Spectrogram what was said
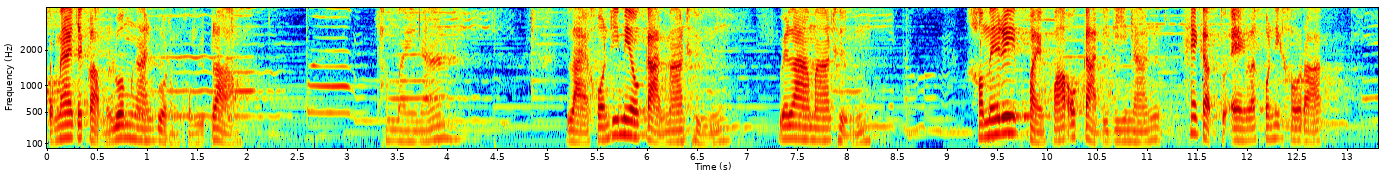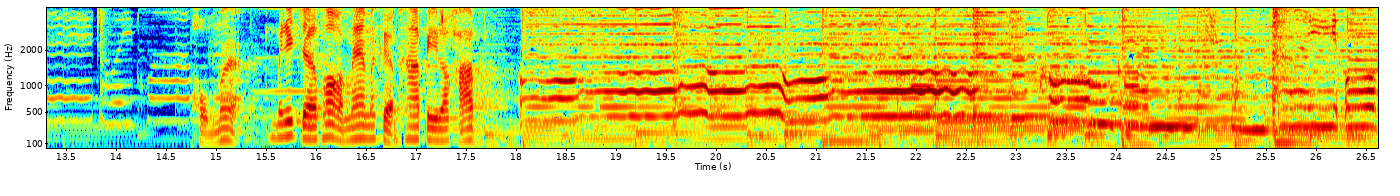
กับแม่จะกลับมาร่วมงานบวชของผมหรือเปล่าทำไมนะ หลายคนที่มีโอกาสมาถึง เวลามาถึง เขาไม่รีบไขว่คว้าโอกาสดีๆนั้น ให้กับตัวเองและคนที่เขารัก ผมอะไม่ได้เจอพ่อกับแม่มาเกือบ 5 ปีแล้วครับหอมกลุ่นอุ่นไออก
